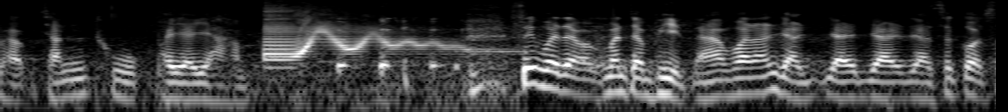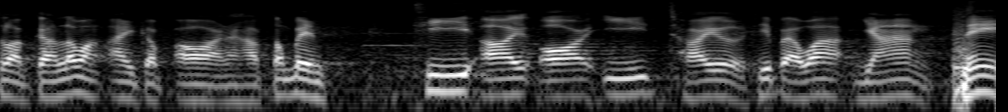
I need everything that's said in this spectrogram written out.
แบบฉันถูกพยายาม ซึ่งมันจะมันจะผิดนะ เพราะนั้นอย่าอย่าอย่าอย่าสะกดสลับกันระหว่าง I กับ R นะครับ ต้องเป็น T I R E tire ที่แปลว่ายาง นี่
